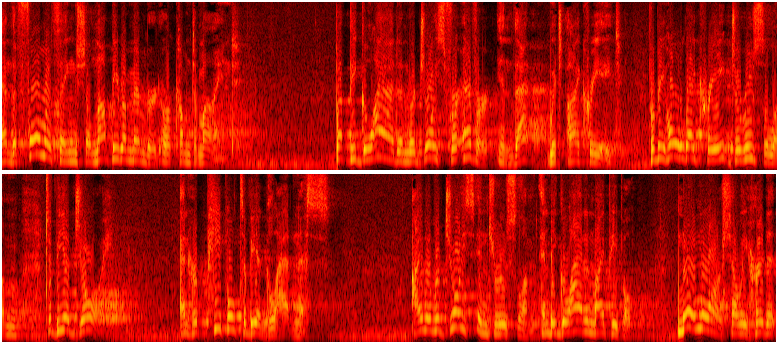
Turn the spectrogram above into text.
and the former things shall not be remembered or come to mind. But be glad and rejoice forever in that which I create. For behold, I create Jerusalem to be a joy, and her people to be a gladness. I will rejoice in Jerusalem and be glad in my people. No more shall we heard it,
